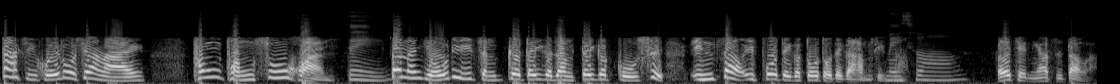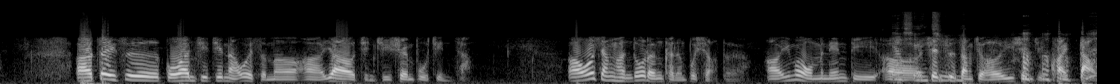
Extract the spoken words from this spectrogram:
大举回落下来。通膨舒缓，对，当然有利于整个的一个让的一个股市营造一波的一个多头的一个行情没错，而且你要知道啊，啊，这一次国安基金呢，为什么啊要紧急宣布进场？啊，我想很多人可能不晓得啊，因为我们年底呃要选举。县市长九合一选举快到了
